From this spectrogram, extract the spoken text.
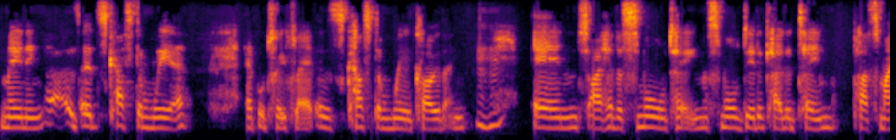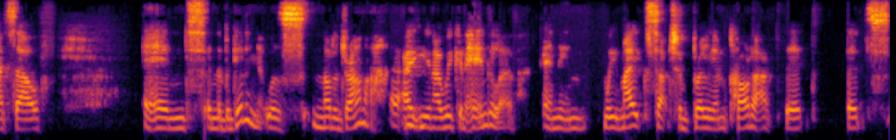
meaning uh, it's custom wear. Apple Tree Flat is custom wear clothing. Mm-hmm. And I have a small team, a small dedicated team, plus myself. And in the beginning, it was not a drama. Mm-hmm. I, you know, we could handle it. And then we make such a brilliant product that it's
